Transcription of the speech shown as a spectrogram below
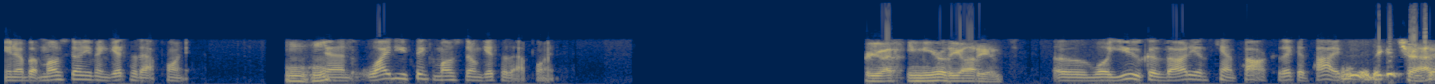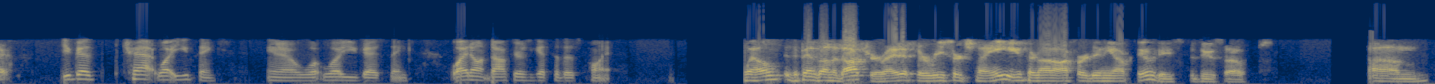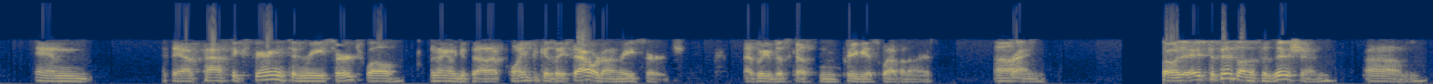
you know, but most don't even get to that point. Mm-hmm. And why do you think most don't get to that point? Are you asking me or the audience? Uh, well, you, because the audience can't talk. They could type. Ooh, they could chat. You guys chat what you think. You know, what, what you guys think. Why don't doctors get to this point? Well, it depends on the doctor, right? If they're research naive, they're not offered any opportunities to do so. Um, and if they have past experience in research, well, they're not going to get to that point because they soured on research, as we've discussed in previous webinars. Um, Right. So it, depends on the physician. Um,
